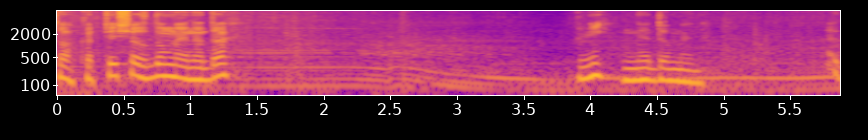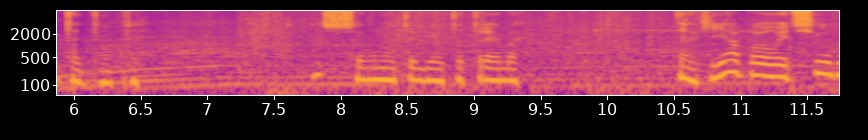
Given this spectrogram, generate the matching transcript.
Так, а ти зараз до мене, да? Ні, не до мене. Це добре. Що воно тобі ото треба? Так, я полечу,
